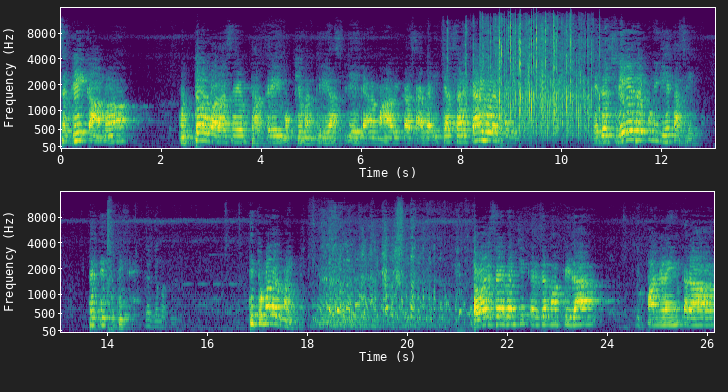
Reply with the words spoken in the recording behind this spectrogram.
सगळी काम उद्धव बाळासाहेब ठाकरे मुख्यमंत्री असलेल्या महाविकास आघाडीच्या सरकारमुळे झाले त्याचं श्रेय जर कोणी घेत असेल तर ते चुकीचं आहे. ते तुम्हालाच माहिती साहेबांची कर्जमाफीला ऑनलाईन करा.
